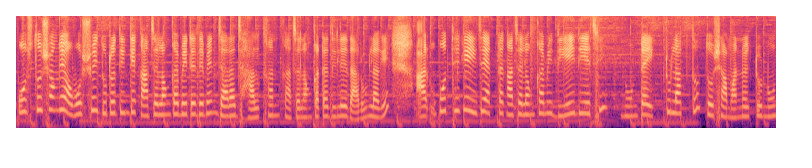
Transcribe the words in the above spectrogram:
পোস্তর সঙ্গে অবশ্যই দুটো তিনটে কাঁচা লঙ্কা বেটে দেবেন, যারা ঝাল খান কাঁচা লঙ্কাটা দিলে দারুণ লাগে। আর উপর থেকে এই যে একটা কাঁচা লঙ্কা আমি দিয়েই দিয়েছি, নুনটা একটু লাগতো, তো সামান্য একটু নুন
